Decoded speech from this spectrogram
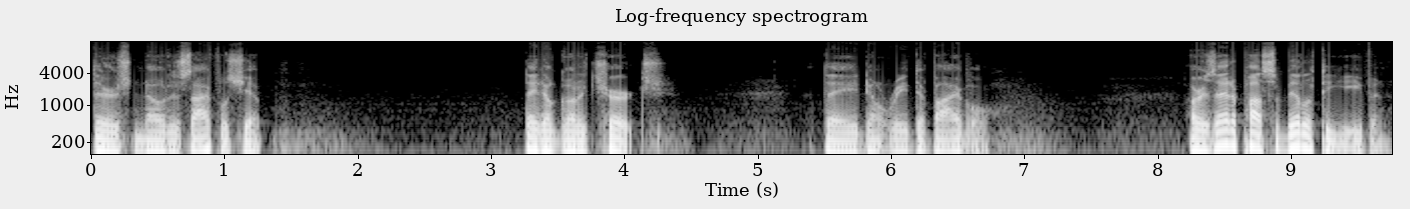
there's no discipleship. They don't go to church. They don't read the Bible. Or is that a possibility even?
